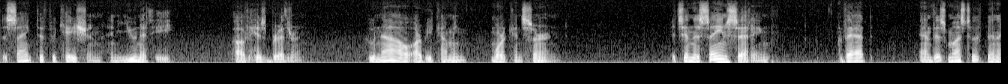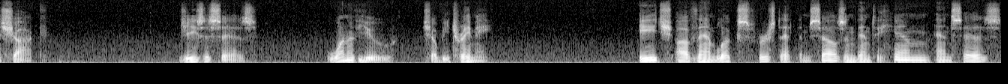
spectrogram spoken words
the sanctification and unity of his brethren, who now are becoming more concerned. It's in the same setting that, and this must have been a shock, Jesus says, One of you shall betray me. Each of them looks first at themselves and then to him and says,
